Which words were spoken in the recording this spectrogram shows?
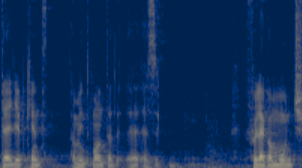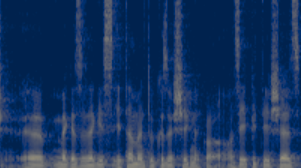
de egyébként, amint mondtad, ez főleg a muncs, meg ez az egész ételmentő közösségnek a, az építése, ez,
